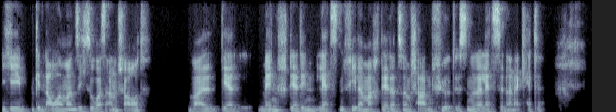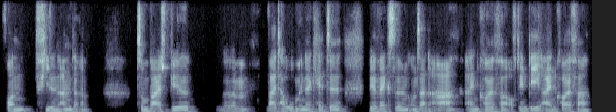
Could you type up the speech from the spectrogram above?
Je genauer man sich sowas anschaut, weil der Mensch, der den letzten Fehler macht, der dazu einem Schaden führt, ist nur der letzte in einer Kette von vielen anderen. Zum Beispiel ähm, weiter oben in der Kette, wir wechseln unseren A-Einkäufer auf den B-Einkäufer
